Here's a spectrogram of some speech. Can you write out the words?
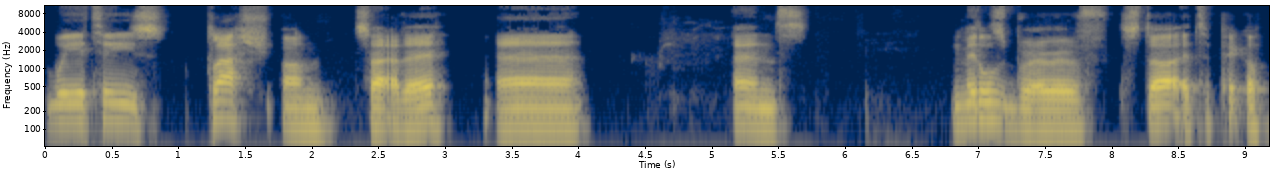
Wear-Tees clash on Saturday. Uh, and Middlesbrough have started to pick up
